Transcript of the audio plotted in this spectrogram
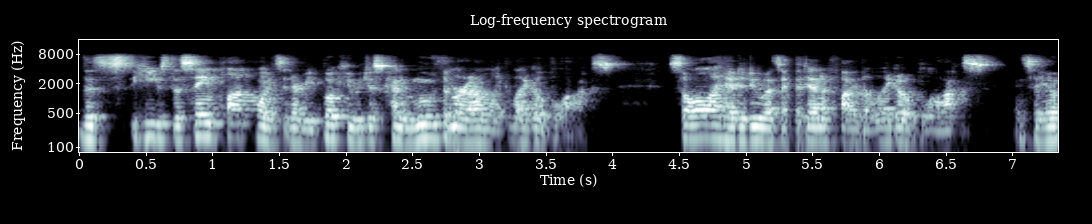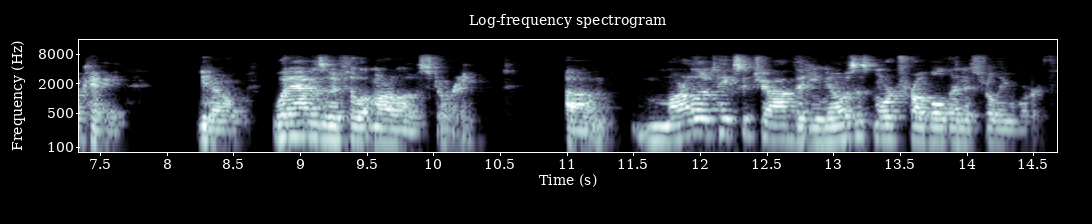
this. He used the same plot points in every book. He would just kind of move them around like Lego blocks. So all I had to do was identify the Lego blocks and say, okay, you know, what happens in a Philip Marlowe story? Um, Marlowe takes a job that he knows is more trouble than it's really worth.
